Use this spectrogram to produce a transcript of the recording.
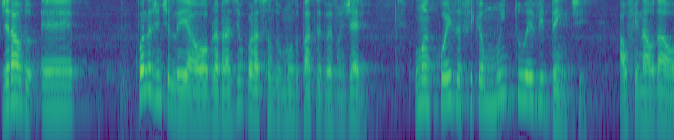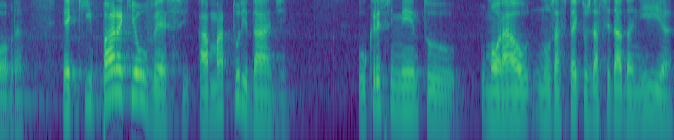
Geraldo, é, quando a gente lê a obra Brasil, Coração do Mundo, Pátria do Evangelho, uma coisa fica muito evidente ao final da obra: é que para que houvesse a maturidade, o crescimento moral nos aspectos da cidadania,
